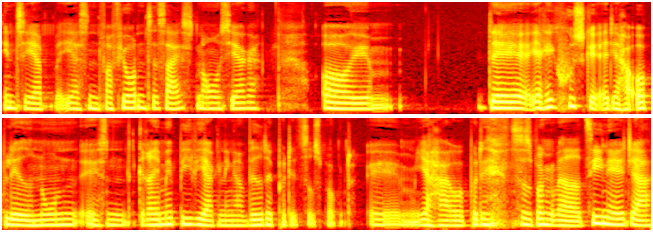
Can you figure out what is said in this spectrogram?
indtil jeg, ja, sådan fra 14 til 16 år cirka. Og øh, det, jeg kan ikke huske, at jeg har oplevet nogle øh, sådan grimme bivirkninger ved det på det tidspunkt. Øh, jeg har jo på det tidspunkt været teenager,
